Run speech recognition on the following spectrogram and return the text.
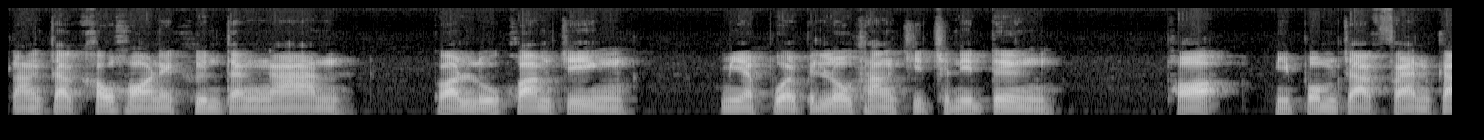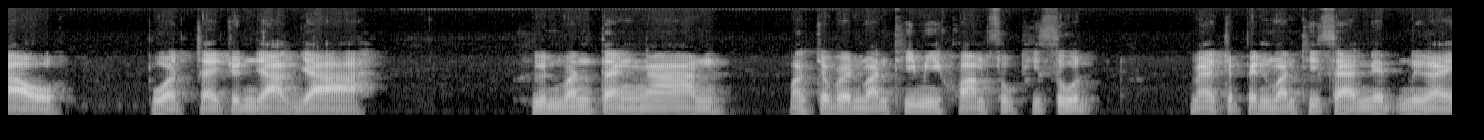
หลังจากเข้าหอในคืนแต่งงาน ก่อนรู้ความจริง เมียป่วยเป็นโรคทางจิตชนิดหนึ่ง เพราะมีปมจากแฟนเก่า ปวดใจจนอยากยาคืนวันแต่งงาน มักจะเป็นวันที่มีความสุขที่สุด แม้จะเป็นวันที่แสนเหน็ดเหนื่อย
